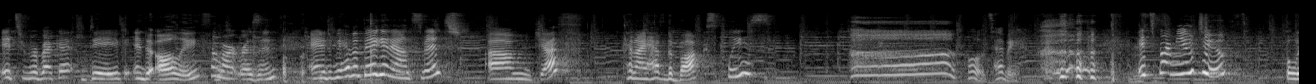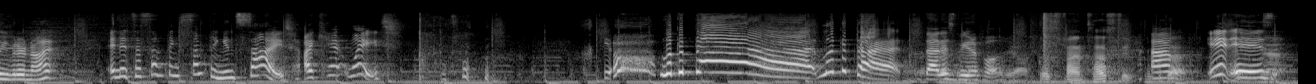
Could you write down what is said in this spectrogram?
it's Rebecca, Dave, and Ollie from Art Resin, and we have a big announcement. Um, Jeff, can I have the box, please? oh, it's heavy. it's from YouTube, believe it or not, and it's a something something inside. I can't wait. Look at that! Look at that! That is beautiful. That's fantastic. Um, that. it is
